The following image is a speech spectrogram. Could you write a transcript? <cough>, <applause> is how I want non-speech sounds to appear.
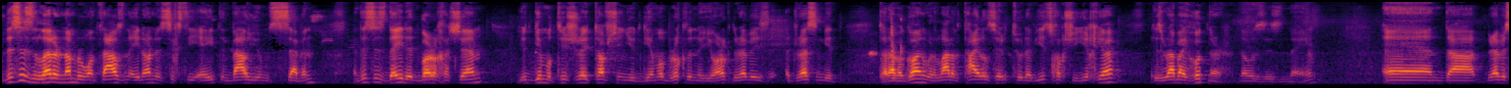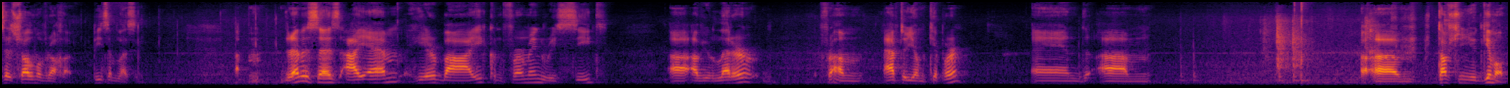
this is the letter number 1868 in volume 7, and this is dated Baruch Hashem, Yud Gimel Tishrei, Tafshin Yud Gimel, Brooklyn, New York. The Rebbe is addressing it to Rav Agon with a lot of titles here to Rav Yitzchok Sheyichya, is Rabbi Hutner, was his name. And uh, the Rebbe says, Shalom Avracha, peace and blessing. The Rebbe says, I am hereby confirming receipt uh, of your letter from after Yom Kippur, and um, um, Tafshin Yud Gimel.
